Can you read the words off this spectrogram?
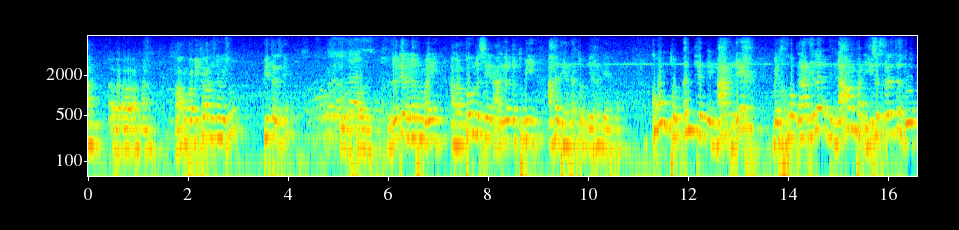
aan aan aan wie praat ons nou hierso? Petrus nie? Paulus. Dit is hulle vir my aan wat Paulus sê in Handelinge 2 38 tot 39. Kom tot inkeer en maak reg met God laat julle in die naam van Jesus Christus doen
